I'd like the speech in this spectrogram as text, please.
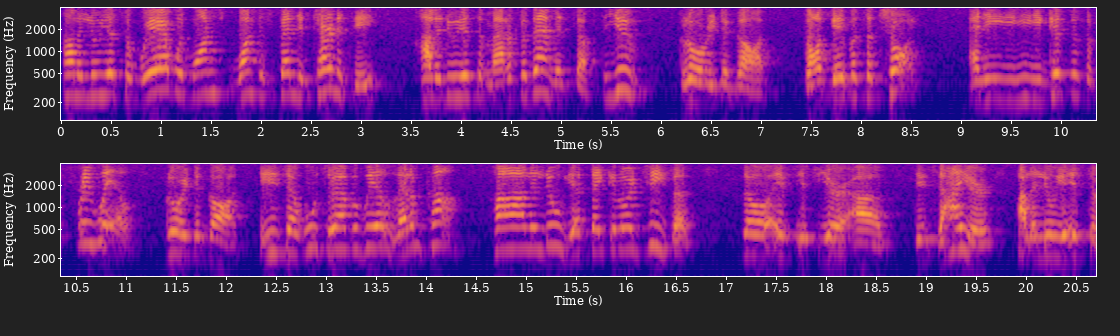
Hallelujah. So where would one want to spend eternity? Hallelujah. It's a matter for them. It's up to you. Glory to God. God gave us a choice. And he, he gives us a free will. Glory to God. He said, Whosoever will, let him come. Hallelujah. Thank you, Lord Jesus. So if, if your uh, desire, hallelujah, is to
